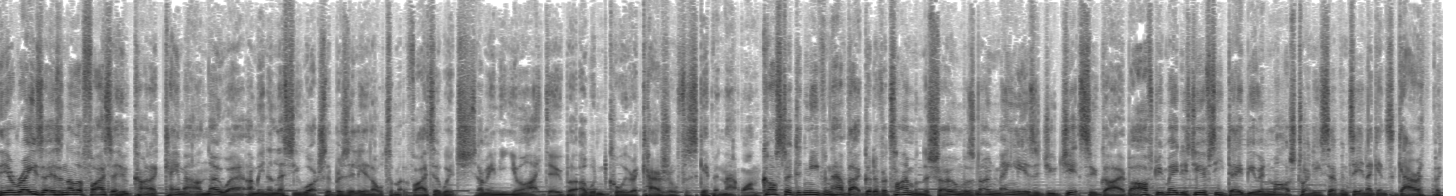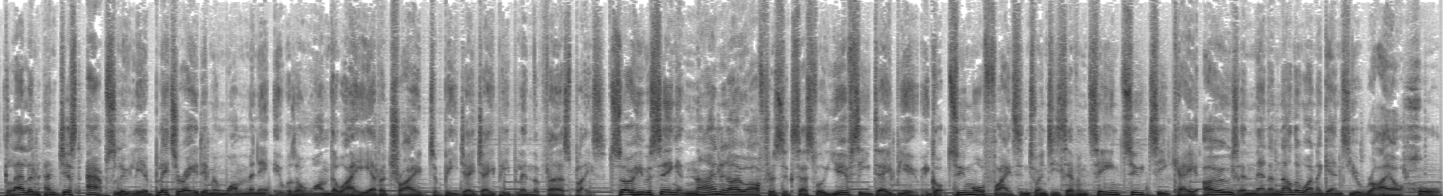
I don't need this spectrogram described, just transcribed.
The Eraser is another fighter who kind of came out of nowhere. I mean, unless you watch the Brazilian Ultimate Fighter, which, I mean, you might do, but I wouldn't call you a casual for skipping that one. Costa didn't even have that good of a time on the show and was known mainly as a jiu jitsu guy, but after he made his UFC debut in March 2017 against Gareth McLellan and just absolutely obliterated him in one minute, it was a wonder why he ever tried to BJJ people in the first place. So he was sitting at 9 0 after a successful UFC debut. He got two more fights in 2017, two TKOs, and then another one against Uriah Hall.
